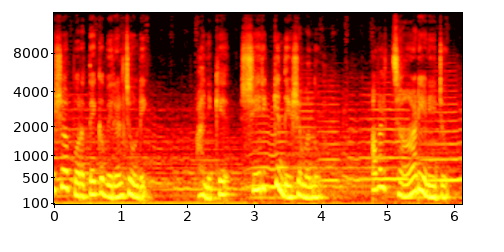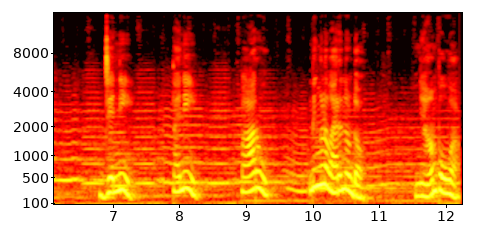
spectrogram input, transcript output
കിഷോർ പുറത്തേക്ക് വിരൽ ചൂണ്ടി. അനിക്ക് ശരിക്കും ദേഷ്യം വന്നു. അവൾ ചാടി എണീറ്റു. ജെന്നി തനി പാറു നിങ്ങൾ വരുന്നുണ്ടോ? ഞാൻ പോവാ.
